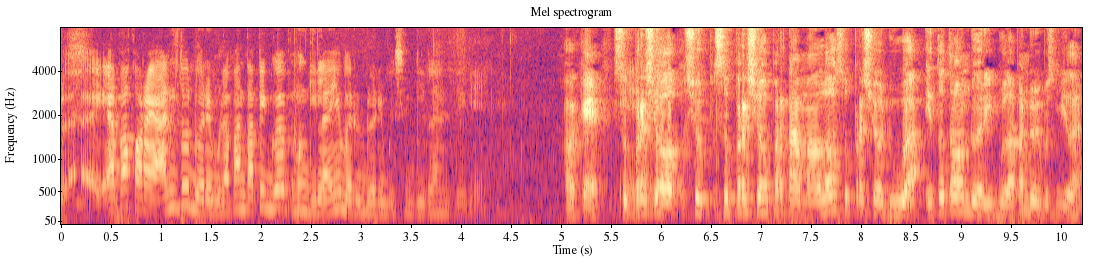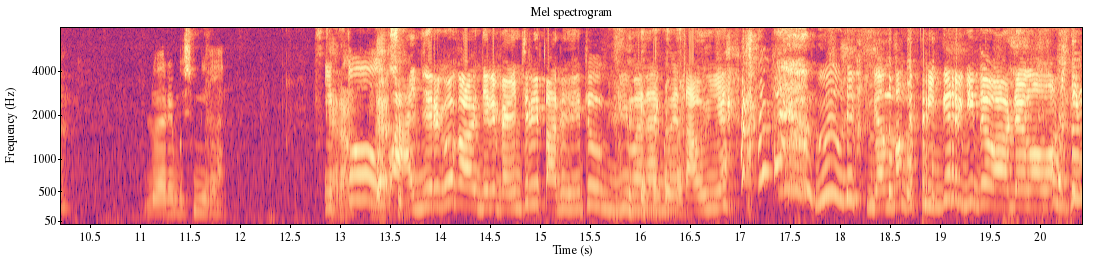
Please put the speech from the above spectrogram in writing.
eh, apa Koreaan tuh 2008 tapi gue menggilanya baru 2009 sih kayaknya. Oke, Super Show su- Super Show pertama lo Super Show 2 itu tahun 2008 2009. 2009. Sekarang itu nggak wah anjir gue kalau jadi pengen cerita deh itu gimana gue taunya. gue udah gampang ke trigger gitu kalau udah ngomongin.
